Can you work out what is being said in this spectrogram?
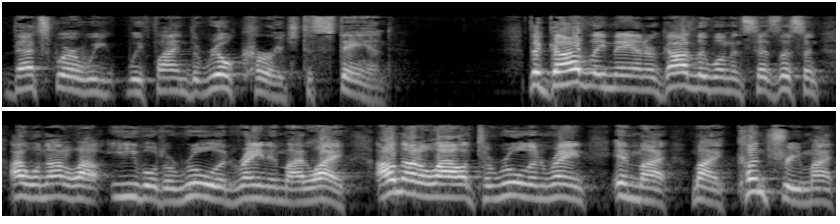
that's where we, we find the real courage to stand. The godly man or godly woman says, listen, I will not allow evil to rule and reign in my life. I'll not allow it to rule and reign in my, my country, my,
